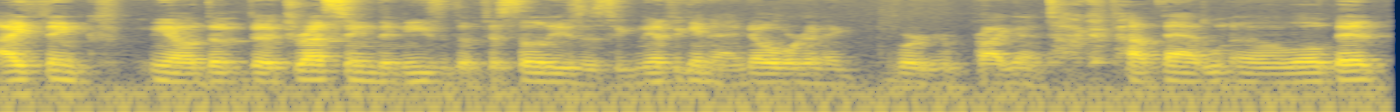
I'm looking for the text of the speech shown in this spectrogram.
I think you know the, the addressing the needs of the facilities is significant. I know we're gonna we're probably gonna talk about that in a little bit,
